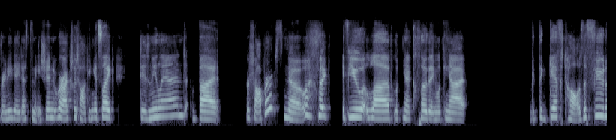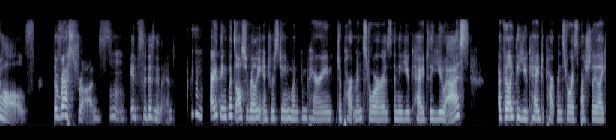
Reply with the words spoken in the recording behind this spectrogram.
rainy day destination. We're actually talking, it's like Disneyland, but for shoppers? No. like if you love looking at clothing, looking at like the gift halls, the food halls, the restaurants, mm-hmm. it's the Disneyland. I think what's also really interesting when comparing department stores in the UK to the US, I feel like the UK department stores, especially like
